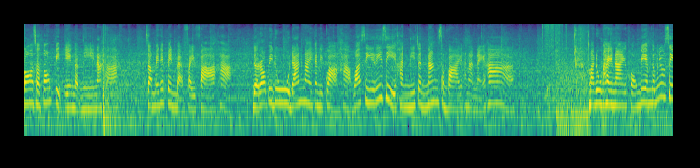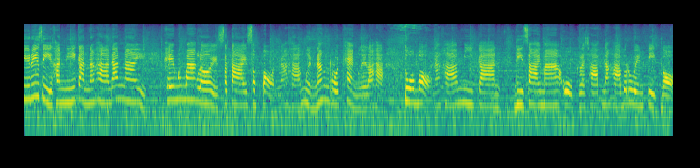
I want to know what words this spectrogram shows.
ก็จะต้องปิดเองแบบนี้นะคะ จะไม่ได้เป็นแบบไฟฟ้าค่ะ เดี๋ยวเราไปดูด้านในกันดีกว่าค่ะ ว่าซีรีส์4คันนี้จะนั่งสบายขนาดไหนค่ะ มาดูภายในของ BMW Series 4คันนี้กันนะคะ ด้านในเท่มาก ๆ เลย สไตล์สปอร์ตนะคะ เหมือนนั่งรถแข่งเลยล่ะค่ะ ตัวเบาะนะคะมีการดีไซน์มาโอบกระชับนะคะ บริเวณปีกเบาะ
